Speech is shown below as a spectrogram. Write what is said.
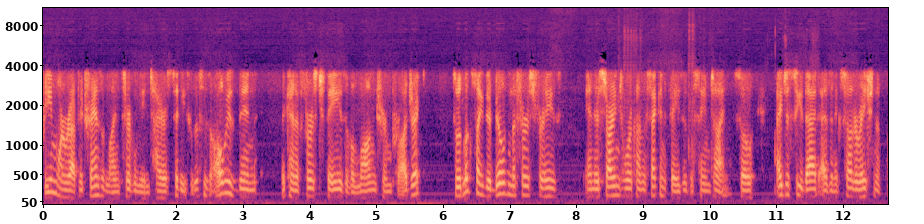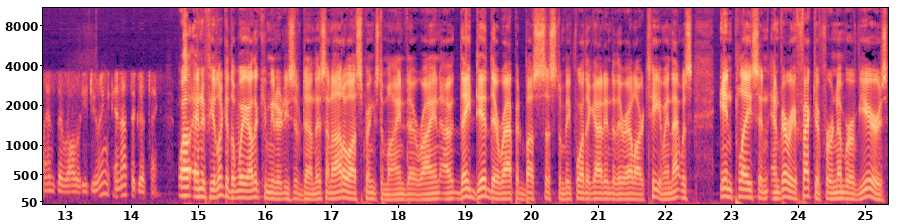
three more rapid transit lines serving the entire city. So this has always been the kind of first phase of a long-term project. So it looks like they're building the first phase and they're starting to work on the second phase at the same time. So I just see that as an acceleration of plans they were already doing, and that's a good thing. Well, and if you look at the way other communities have done this, and Ottawa springs to mind, uh, Ryan, uh, they did their rapid bus system before they got into their LRT. I mean, that was in place and, and very effective for a number of years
